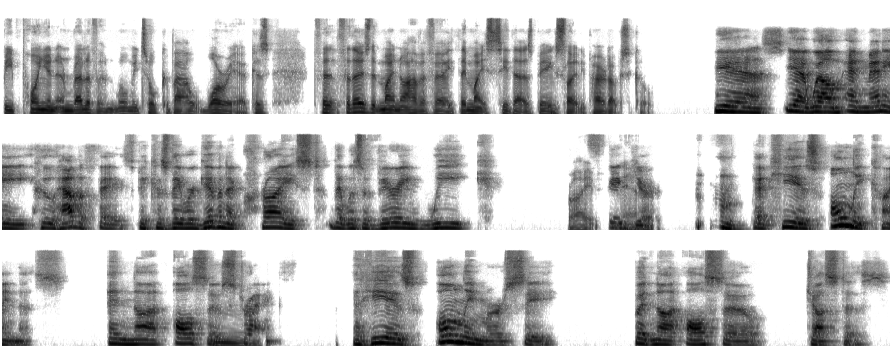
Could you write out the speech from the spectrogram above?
be poignant and relevant when we talk about warrior? Because for for those that might not have a faith, they might see that as being slightly paradoxical. Yes. Yeah. Well, and many who have a faith because they were given a Christ that was a very weak Right. Yeah. figure, that he is only kindness and not also Hmm. strength, that he is only mercy, but not also justice.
